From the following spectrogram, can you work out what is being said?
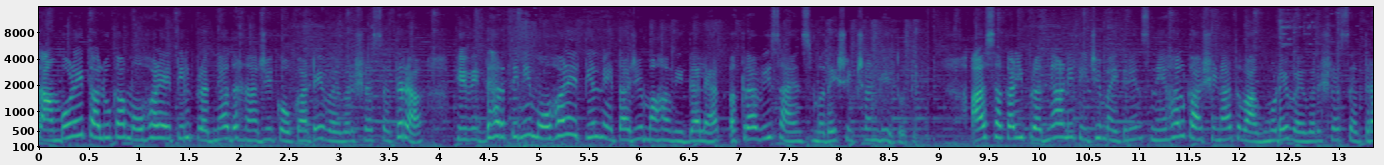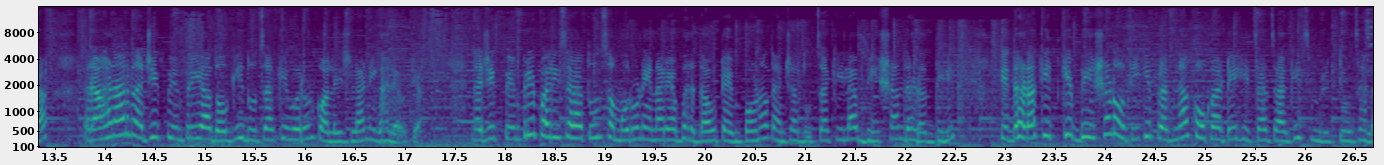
तांबोळे तालुका मोहळ येथील प्रज्ञा धनाजी कोकाटे वयवर्ष सतरा ही विद्यार्थिनी मोहळ येथील नेताजी महाविद्यालयात अकरावी सायन्समध्ये शिक्षण घेत होती. आज सकाळी प्रज्ञा आणि तिची मैत्रीण स्नेहल काशीनाथ वाघमोडे वयवर्ष सतरा राहणार नजीक पिंपरी या दोघी दुचाकीवरून कॉलेजला निघाल्या होत्या. नजीक पिंपरी परिसरातून समोरून येणाऱ्या भरधाव टेम्पोनं त्यांच्या दुचाकीला भीषण धडक दिली. ही धडक इतकी भीषण होती की प्रज्ञा कोकाटे हिचा जागीच मृत्यू झाला.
